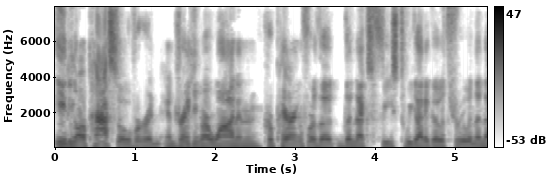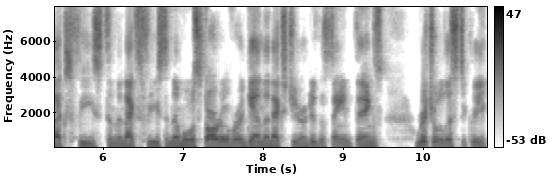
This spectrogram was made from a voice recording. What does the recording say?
eating our Passover and, and drinking our wine and preparing for the, the next feast we got to go through and the next feast and the next feast. And then we'll start over again the next year and do the same things ritualistically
